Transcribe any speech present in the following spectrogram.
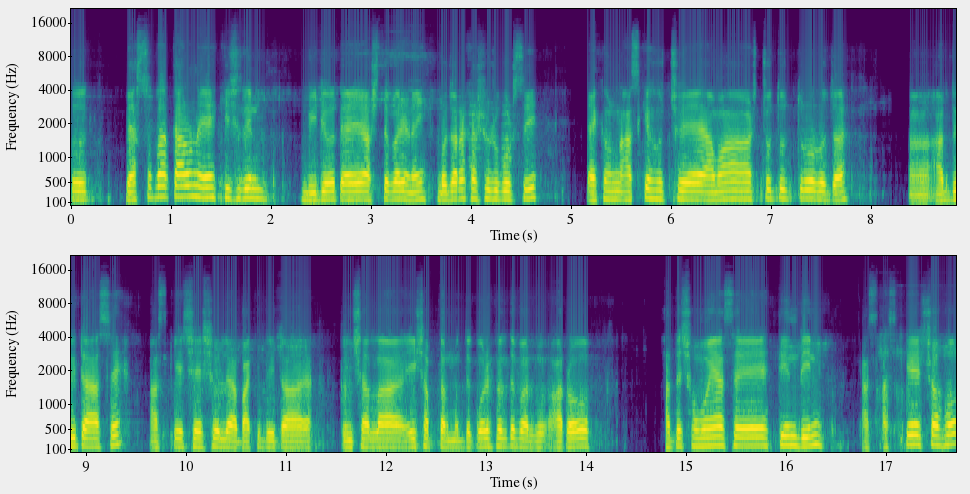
তো ব্যস্ততার কারণে কিছুদিন ভিডিওতে আসতে পারি নাই, রোজা রাখা শুরু করছি। এখন আজকে হচ্ছে আমার চতুর্থ রোজা। আর দুইটা আছে। আজকে শেষ হলে বাকি দুইটা ইনশাল্লাহ এই সপ্তাহের মধ্যে করে ফেলতে পারব। আরও হাতে সময় আছে তিন দিন। আজ- আজকে সহ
